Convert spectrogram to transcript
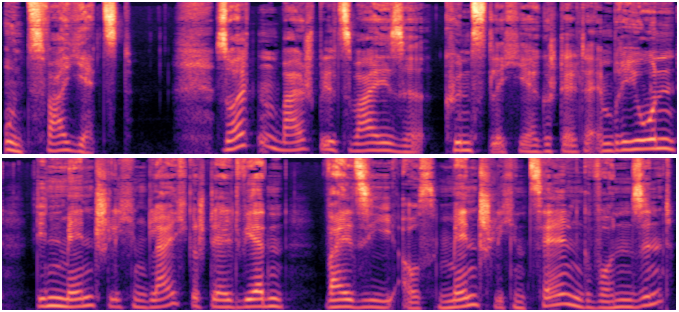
und zwar jetzt. Sollten beispielsweise künstlich hergestellte Embryonen den menschlichen gleichgestellt werden, weil sie aus menschlichen Zellen gewonnen sind?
